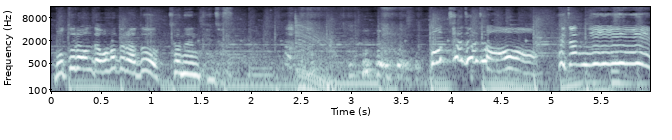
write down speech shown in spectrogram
못 돌아온다고 하더라도 저는 괜찮습니다. 또 찾아줘! 회장님!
